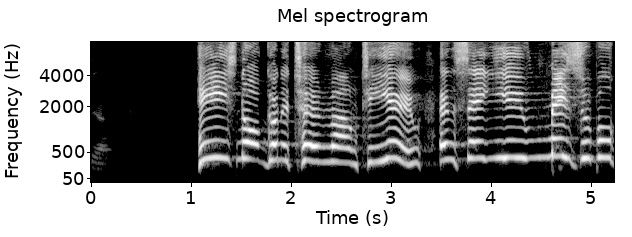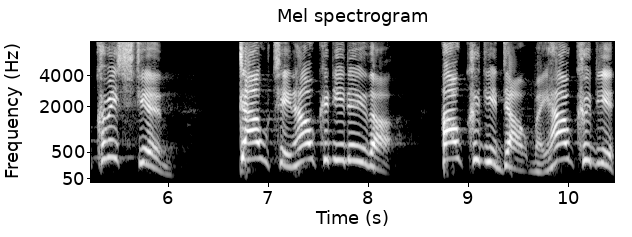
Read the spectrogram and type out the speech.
Yeah. He's not going to turn around to you and say, You miserable Christian, doubting. How could you do that? How could you doubt me? How could you,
